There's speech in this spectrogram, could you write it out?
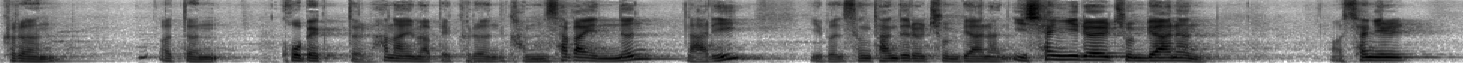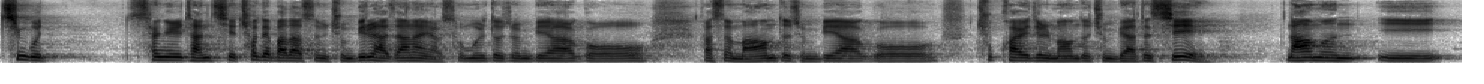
그런 어떤 고백들, 하나님 앞에 그런 감사가 있는 날이 이번 성탄절을 준비하는 이 생일을 준비하는 어, 생일 친구 생일 잔치에 초대받았으면 준비를 하잖아요. 선물도 준비하고 가서 마음도 준비하고 축하해 줄 마음도 준비하듯이 남은 이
